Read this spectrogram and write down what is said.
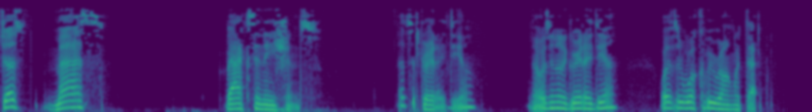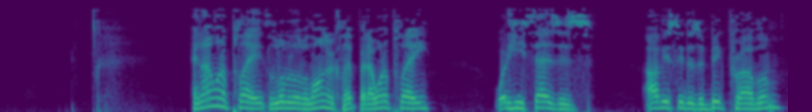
Just mass vaccinations. That's a great idea. No, isn't it a great idea? What, what could be wrong with that? And I want to play, it's a little bit of a longer clip, but I want to play what he says is, obviously there's a big problem.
